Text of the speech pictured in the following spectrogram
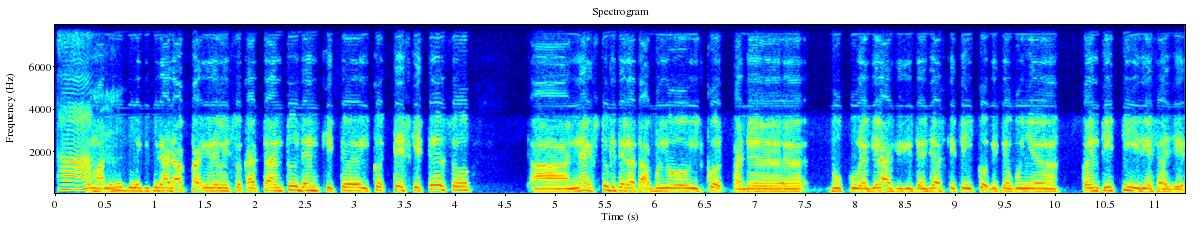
Ha. So maknanya bila kita dah dapat kita punya sukatan tu dan kita ikut taste kita so uh, next tu kita dah tak perlu ikut pada buku lagi lah kita just kita ikut kita punya quantity dia saja.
